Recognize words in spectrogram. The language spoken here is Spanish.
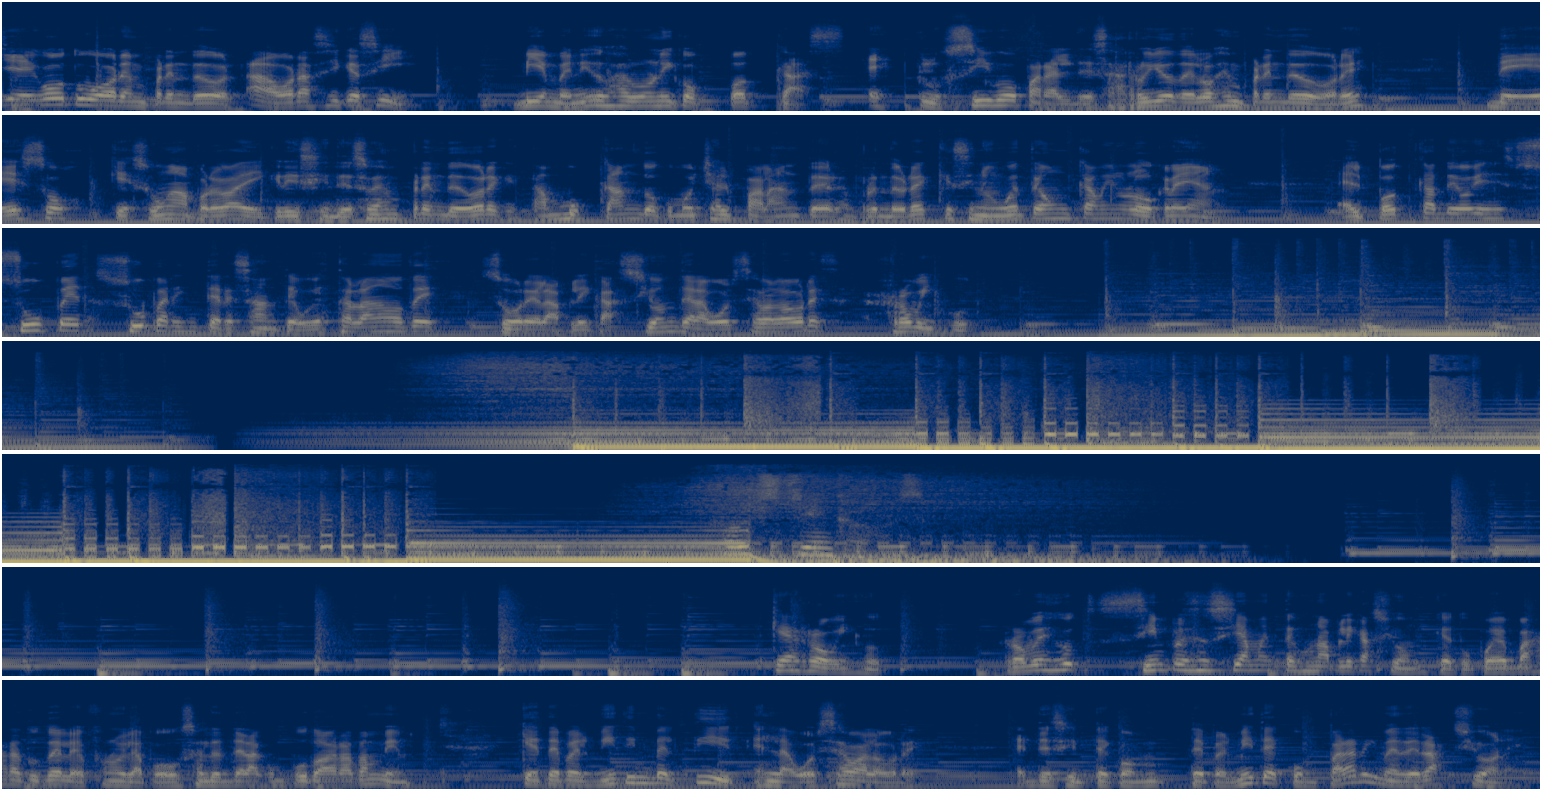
Llegó tu hora emprendedor, ahora sí que sí. Bienvenidos al único podcast exclusivo para el desarrollo de los emprendedores, de esos que son a prueba de crisis, de esos emprendedores que están buscando cómo echar para adelante, de los emprendedores que si no encuentran un camino lo crean. El podcast de hoy es súper, súper interesante. Voy a estar hablando sobre la aplicación de la bolsa de valores Robinhood. ¿Qué es Robinhood? Robinhood simple y sencillamente es una aplicación que tú puedes bajar a tu teléfono y la puedes usar desde la computadora también, que te permite invertir en la bolsa de valores. Es decir, te, te permite comprar y vender acciones.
